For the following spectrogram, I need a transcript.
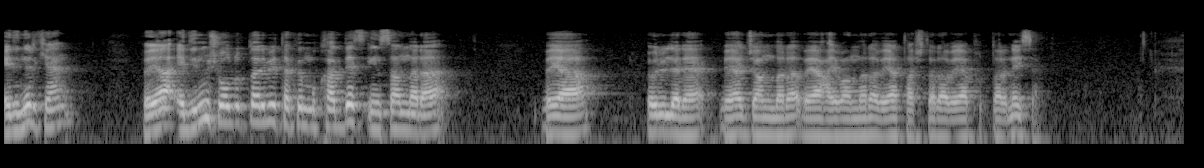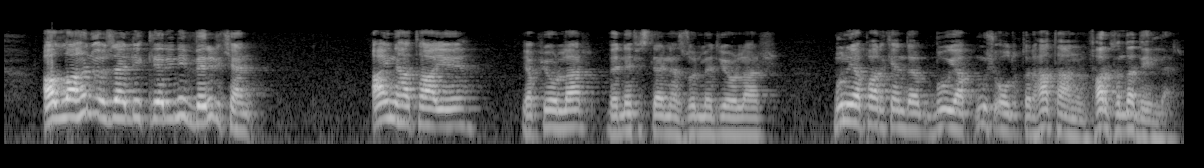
edinirken veya edinmiş oldukları bir takım mukaddes insanlara veya ölülere veya canlılara veya hayvanlara veya taşlara veya putlara neyse Allah'ın özelliklerini verirken aynı hatayı yapıyorlar ve nefislerine zulmediyorlar. Bunu yaparken de bu yapmış oldukları hatanın farkında değiller.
